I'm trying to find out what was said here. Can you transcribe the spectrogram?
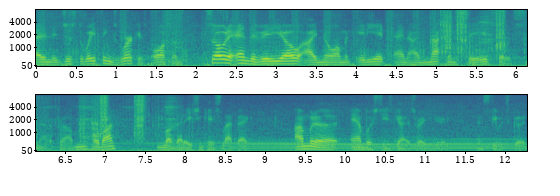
and it just the way things work is awesome. So to end the video, I know I'm an idiot and I'm not going to save, so it's not a problem. Hold on. Love that Asian K slapback. I'm going to ambush these guys right here and see what's good.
